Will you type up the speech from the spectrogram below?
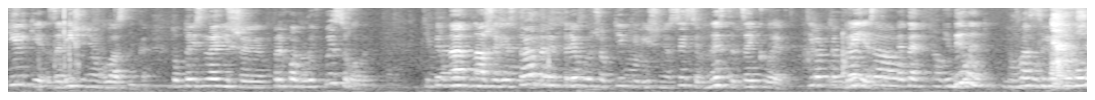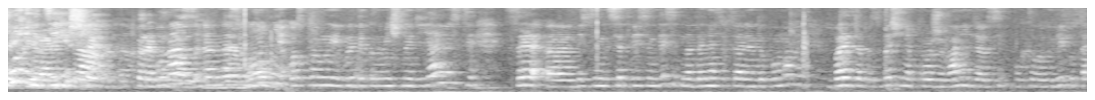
тільки за рішенням власника. Тобто, якщо раніше приходили, вписували, тепер на, наші реєстратори требують, щоб тільки рішення сесії внести цей квет. Тобто В реєстр. Це єдине У вас положення це. У нас е, на сьогодні основний вид економічної діяльності це е, 8810 надання соціальної допомоги без забезпечення проживання для осіб похилого віку та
